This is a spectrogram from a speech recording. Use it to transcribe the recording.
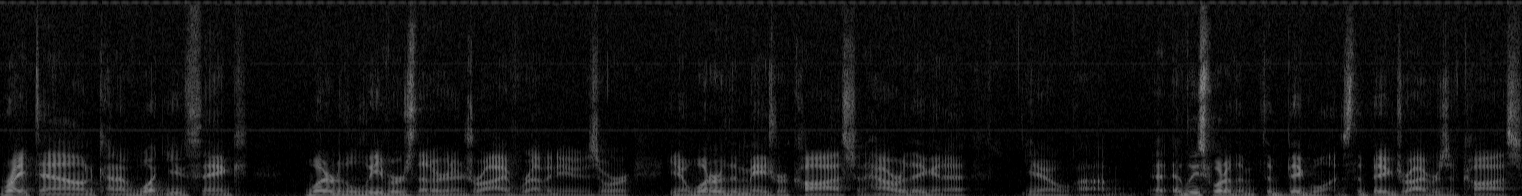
write down kind of what you think, what are the levers that are going to drive revenues, or you know, what are the major costs, and how are they going to you know, um, at, least what are the, the big ones, the big drivers of costs,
